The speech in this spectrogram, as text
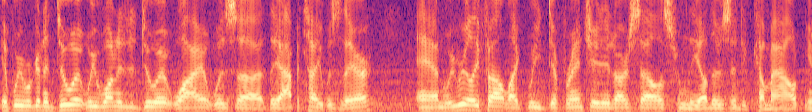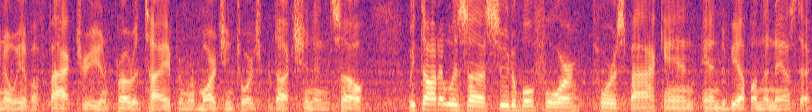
if we were going to do it, we wanted to do it why it was uh, the appetite was there, and we really felt like we differentiated ourselves from the others that had come out. You know, we have a factory and a prototype, and we're marching towards production, and so we thought it was uh, suitable for for a SPAC and and to be up on the Nasdaq.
